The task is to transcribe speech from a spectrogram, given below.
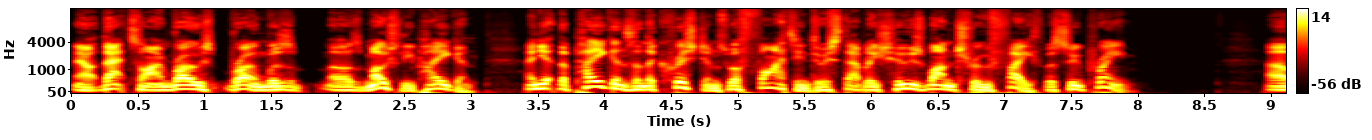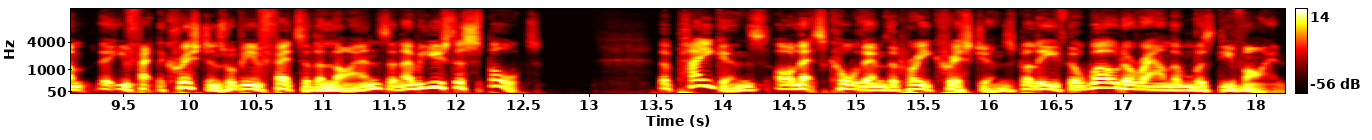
Now at that time, Rome was, was mostly pagan, and yet the pagans and the Christians were fighting to establish whose one true faith was supreme. Um, in fact, the Christians were being fed to the lions and they were used as sport. The pagans, or let's call them the pre Christians, believed the world around them was divine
